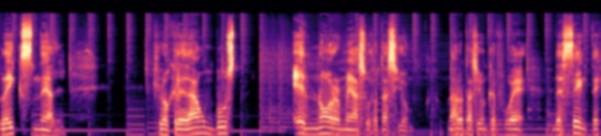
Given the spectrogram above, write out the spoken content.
Blake Snell, lo que le da un boost enorme a su rotación. Una rotación que fue decente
